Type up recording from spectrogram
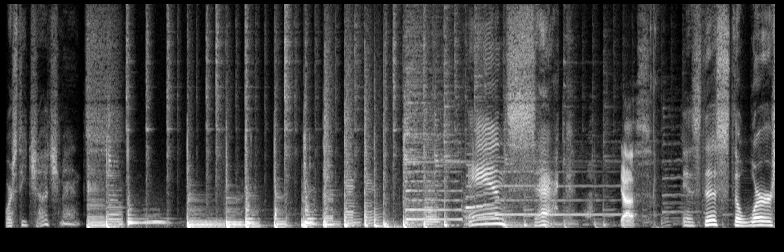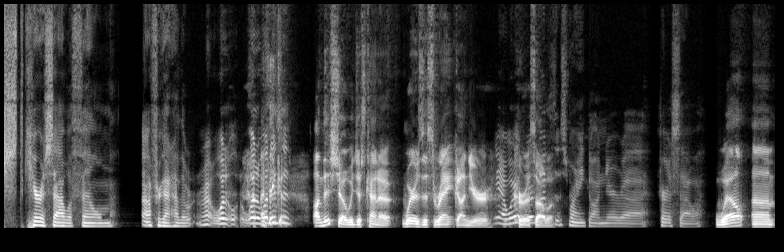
worsty judgment. And Zach, Yes. is this the worst Kurosawa film? I forgot how the what what what, what is it? on this show we just kind of where is this rank on your Yeah, where, where Kurosawa? does this rank on your uh, Kurosawa? Well, um,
